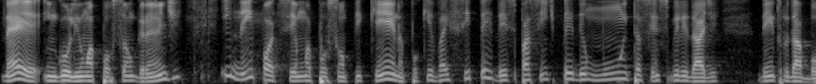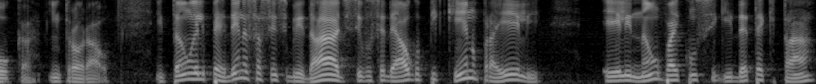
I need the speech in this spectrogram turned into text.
né, engolir uma porção grande, e nem pode ser uma porção pequena, porque vai se perder. Esse paciente perdeu muita sensibilidade dentro da boca intraoral. Então, ele perdendo essa sensibilidade, se você der algo pequeno para ele, ele não vai conseguir detectar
